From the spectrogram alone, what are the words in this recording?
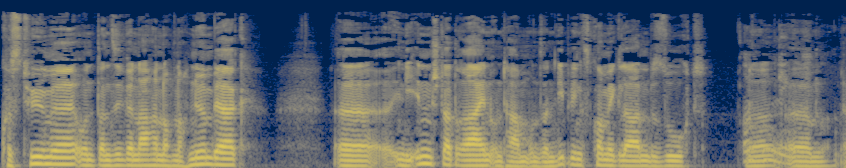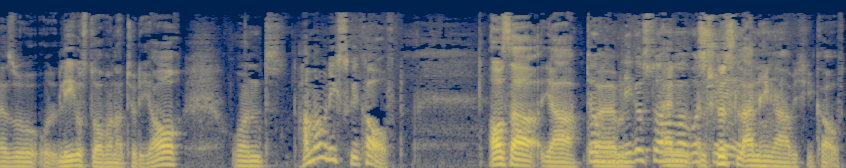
Kostüme und dann sind wir nachher noch nach Nürnberg äh, in die Innenstadt rein und haben unseren Lieblingscomicladen besucht. Und Ne? ähm, also Lego Store war natürlich auch und haben aber nichts gekauft. Außer, ja, Doch, ähm, haben einen, Schlüsselanhänger habe ich gekauft.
